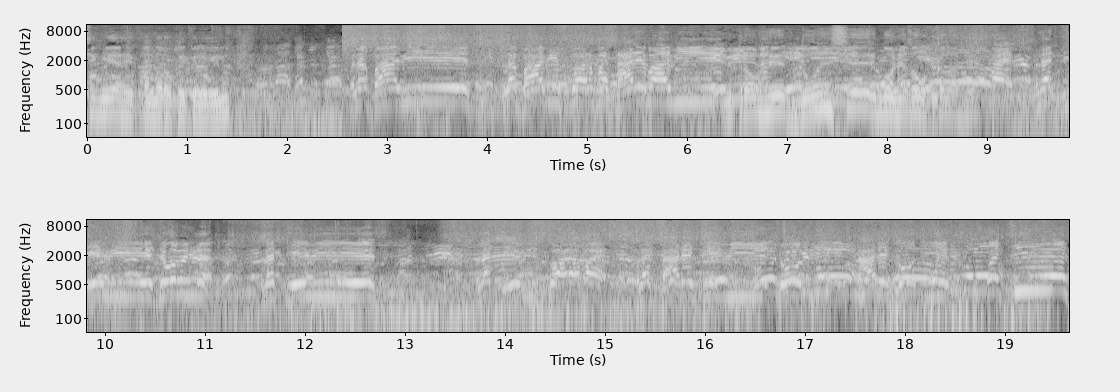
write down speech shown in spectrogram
चिंगळी आहे पंधरा रुपये किलो गेली मित्र हे दोनशे गोण्याचा वक्कल आहे. तेवीस तेवीस तेवीस सोळा बाय. साडे तेवीस चोवीस साडे चोवीस पच्चीस.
